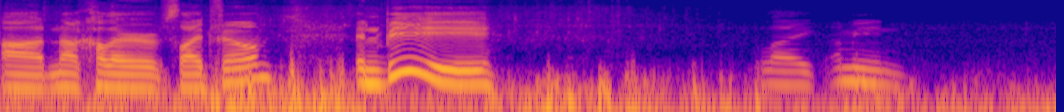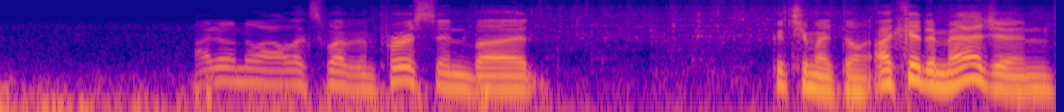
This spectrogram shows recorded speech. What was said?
uh, not color slide film. And B, like I mean, I don't know Alex Webb in person, but Gucci might not I could imagine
